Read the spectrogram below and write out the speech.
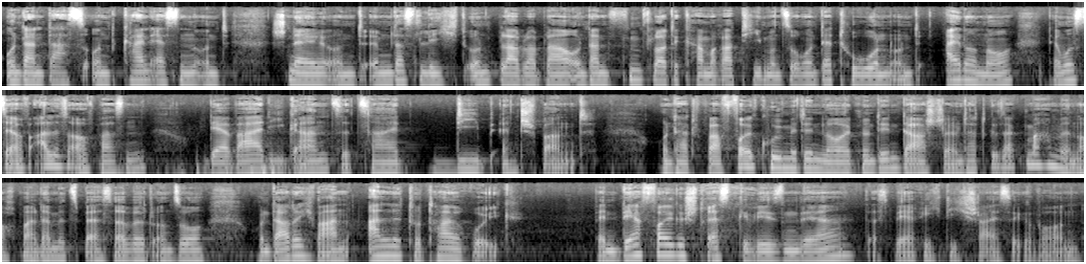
und dann das und kein Essen und schnell und ähm, das Licht und bla bla bla und dann fünf Leute Kamerateam und so und der Ton und I don't know, der musste auf alles aufpassen und der war die ganze Zeit deep entspannt und hat war voll cool mit den Leuten und den Darstellern und hat gesagt, machen wir nochmal, damit es besser wird und so und dadurch waren alle total ruhig. Wenn der voll gestresst gewesen wäre, das wäre richtig scheiße geworden.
